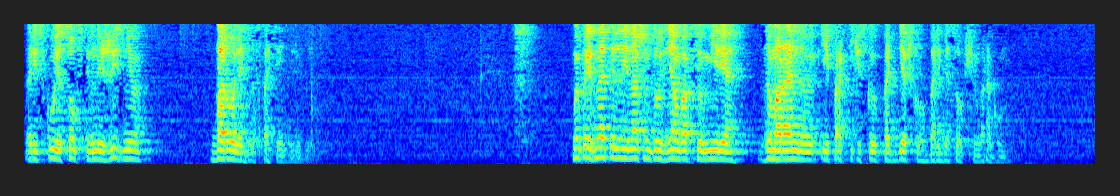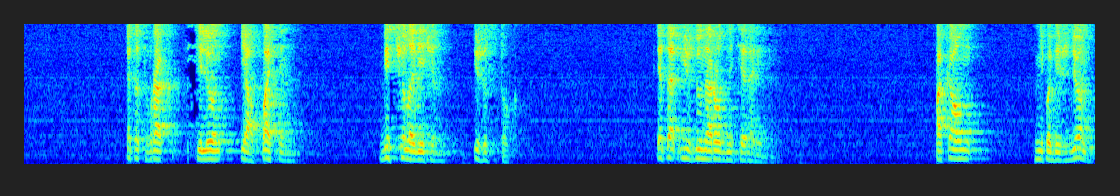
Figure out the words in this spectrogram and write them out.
рискуя собственной жизнью, боролись за спасение людей. Мы признательны нашим друзьям во всем мире за моральную и практическую поддержку в борьбе с общим врагом. Этот враг силен и опасен, бесчеловечен и жесток. Это международный терроризм. Пока он не побежден,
